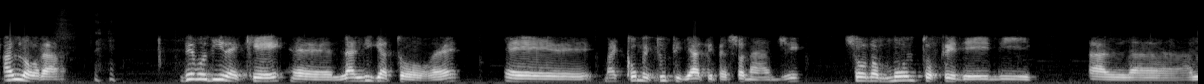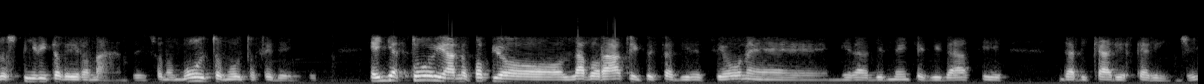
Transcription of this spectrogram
Allora, devo dire che eh, l'alligatore, eh, ma come tutti gli altri personaggi, sono molto fedeli al- allo spirito dei romanzi, sono molto molto fedeli. E gli attori hanno proprio lavorato in questa direzione, mirabilmente guidati da Vicario Scariggi,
